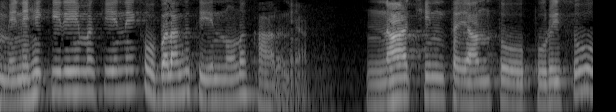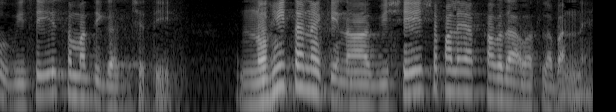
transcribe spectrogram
මෙනෙහි කිරීම කියන එක ඔබ ළඟ තියෙන්න ඕන කාරණයක්. නාචින්තයන්තෝ පුරිසෝ විශේෂමදි ගච්ඡති. නොහිතන කෙනා විශේෂ ඵලයක් කවදාවත් ලබන්නේ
